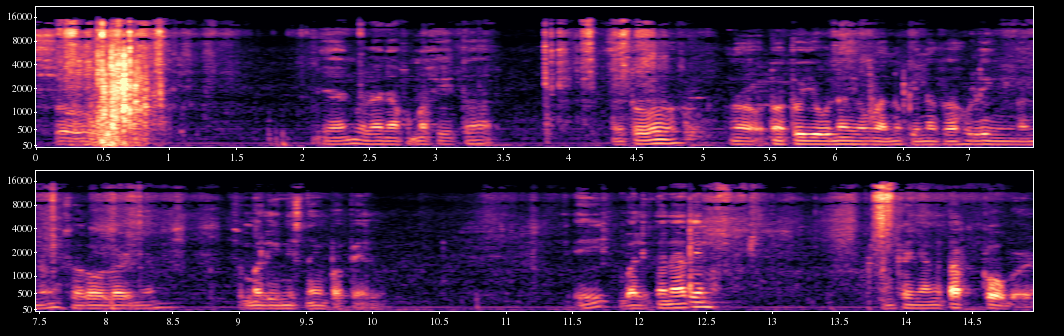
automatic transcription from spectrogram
So, yan, wala na akong makita. Ito, na, natuyo na yung ano, pinakahuling ano, sa roller niya. So, malinis na yung papel. Okay, balik na natin. Ang kanyang top cover.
